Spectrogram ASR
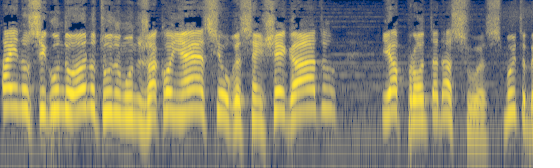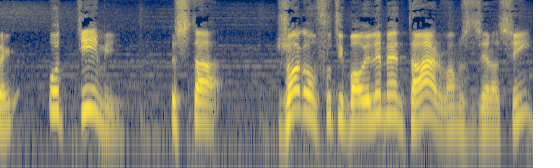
Aí no segundo ano todo mundo já conhece o recém-chegado e apronta das suas. Muito bem. O time está joga um futebol elementar, vamos dizer assim.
